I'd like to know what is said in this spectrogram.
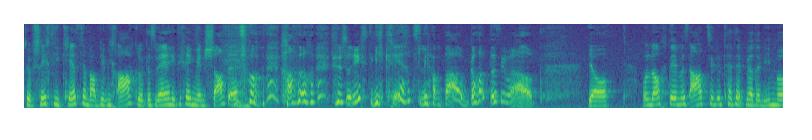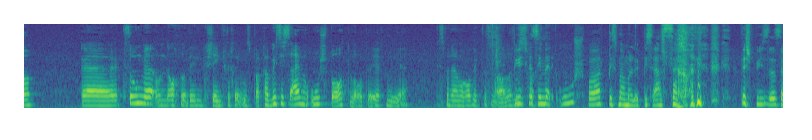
du hast richtige Kerzen Baum, die hat mich angeschaut, das wäre, hätte ich irgendwie einen Schaden. So, hallo, du hast richtige Kerzen am Baum, geht das überhaupt? Ja, und nachdem es angezündet hat, hat man dann immer äh, gesungen und nachher dann Geschenke auspacken. Aber bis ist es einmal ausspart worden, irgendwie. Bis man dann am Abend das mal alles Bei uns wird auspackt. immer ausspart, bis man mal etwas essen kann. das ist bei uns auch so.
